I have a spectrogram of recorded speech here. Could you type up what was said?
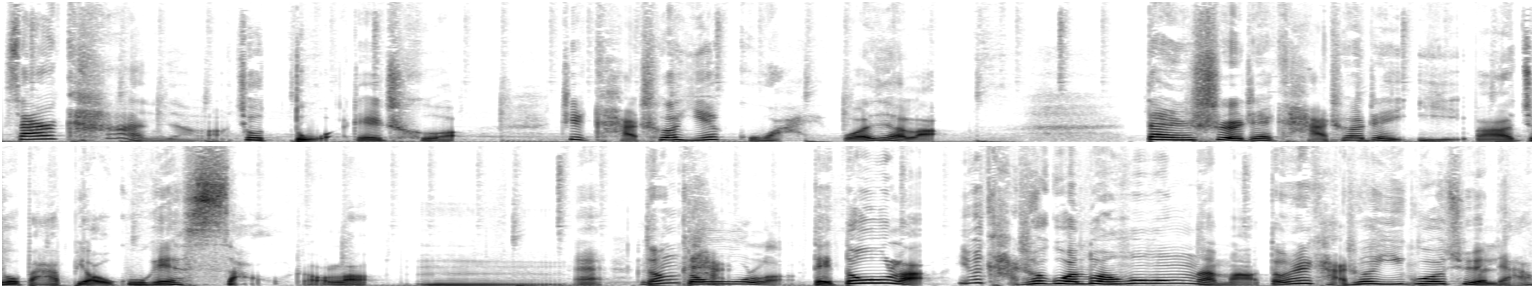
仨人看见了就躲这车，这卡车也拐过去了。但是这卡车这尾巴就把表姑给扫着了，嗯哎，等兜了，得兜了，因为卡车过来乱哄哄的嘛。等这卡车一过去，俩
